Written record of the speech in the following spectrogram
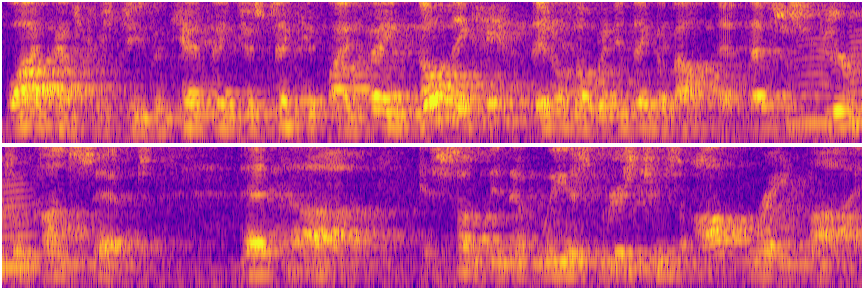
Why, Pastor Stephen? Can't they just take it by faith? No, they can't. They don't know anything about that. That's a mm-hmm. spiritual concept that uh, is something that we as Christians operate by,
